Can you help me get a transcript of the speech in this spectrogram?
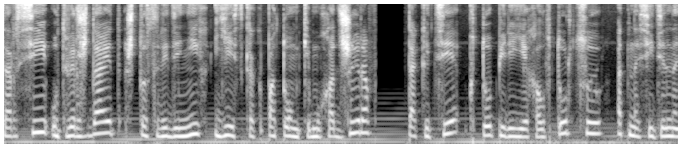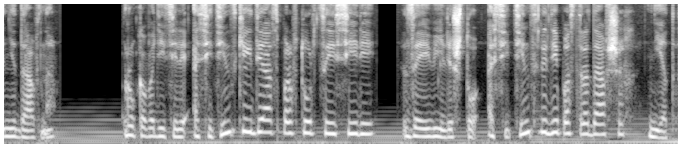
Тарси утверждает, что среди них есть как потомки мухаджиров, так и те, кто переехал в Турцию относительно недавно. Руководители осетинских диаспор в Турции и Сирии заявили, что осетин среди пострадавших нет.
